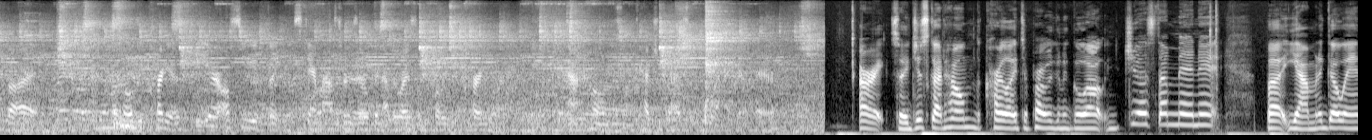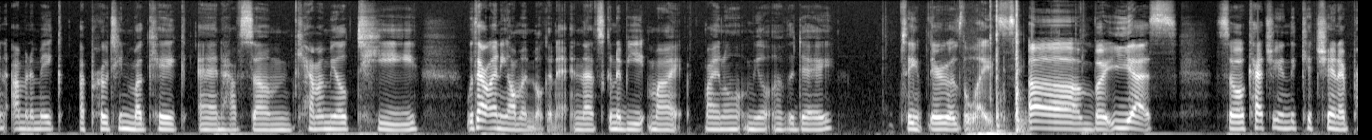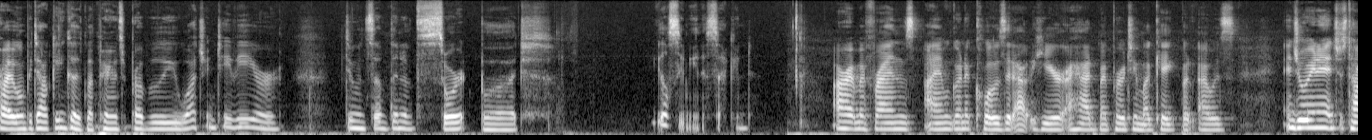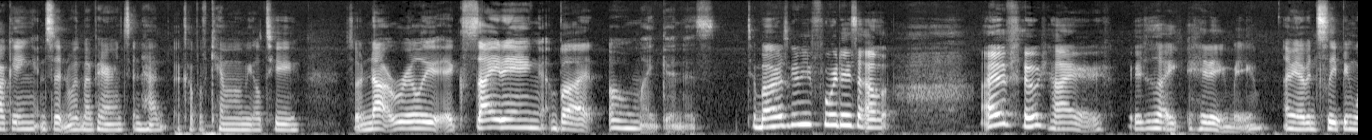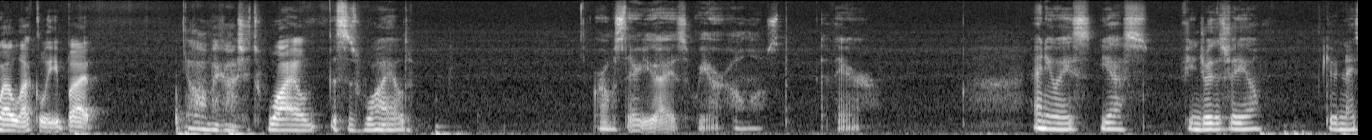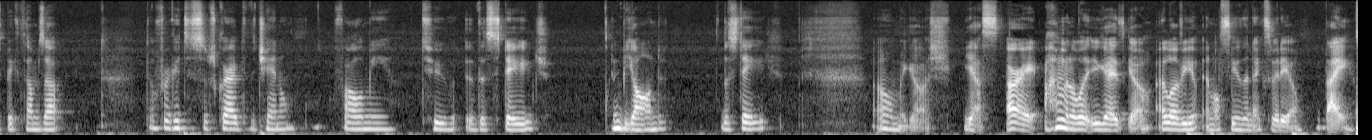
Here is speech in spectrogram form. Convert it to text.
But I don't know if I'll do cardio here. I'll see if the Stairmaster is open. Otherwise, I'll probably do cardio at home. I'll catch you guys when I get there. All right, so I just got home. The car lights are probably gonna go out in just a minute. But yeah, I'm gonna go in. I'm gonna make a protein mug cake and have some chamomile tea without any almond milk in it. And that's going to be my final meal of the day. See, there goes the lights. Um, but yes. So I'll catch you in the kitchen. I probably won't be talking because my parents are probably watching TV or doing something of the sort, but you'll see me in a second. All right, my friends, I'm going to close it out here. I had my protein mug cake, but I was enjoying it, just talking and sitting with my parents, and had a cup of chamomile tea. So, not really exciting, but oh my goodness. Tomorrow's to be four days out. I am so tired. It's like hitting me. I mean, I've been sleeping well, luckily, but oh my gosh, it's wild. This is wild. We're almost there, you guys. We are almost there. Anyways, yes, if you enjoyed this video, give it a nice big thumbs up. Don't forget to subscribe to the channel. Follow me to the stage and beyond the stage. Oh my gosh. Yes. All right. I'm going to let you guys go. I love you, and I'll see you in the next video. Bye.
